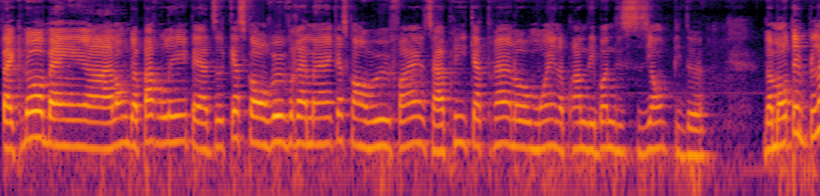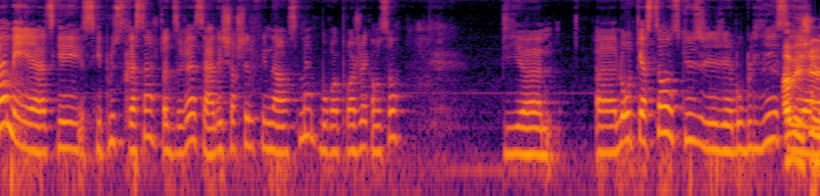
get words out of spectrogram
Fait que là, ben, à longue de parler, puis à dire qu'est-ce qu'on veut vraiment, qu'est-ce qu'on veut faire. Ça a pris quatre ans, là, au moins, de prendre des bonnes décisions, puis de, de monter le plan. Mais euh, ce, qui est, ce qui est plus stressant, je te dirais, c'est aller chercher le financement pour un projet comme ça. Puis. Euh, euh, l'autre question, excuse, j'ai oublié. Ah, mais je, euh,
